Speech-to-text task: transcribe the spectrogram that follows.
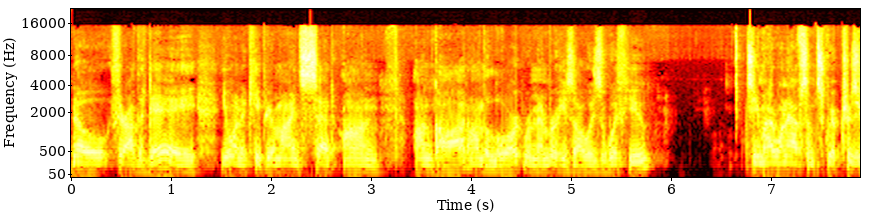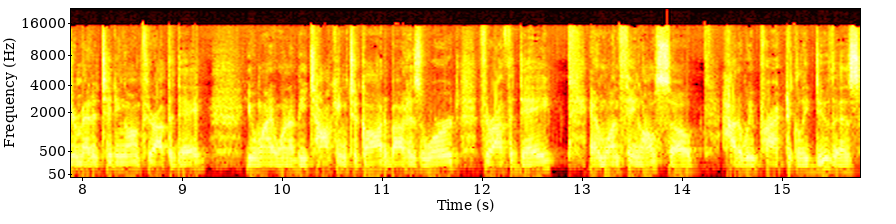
No, throughout the day, you want to keep your mind set on, on God, on the Lord. Remember, He's always with you. So you might want to have some scriptures you're meditating on throughout the day. You might want to be talking to God about His Word throughout the day. And one thing also, how do we practically do this?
